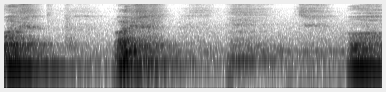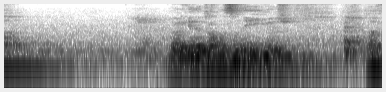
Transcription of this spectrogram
Bak. Bak. Oh. Gölgede kalmasın da iyi görür. Bak.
